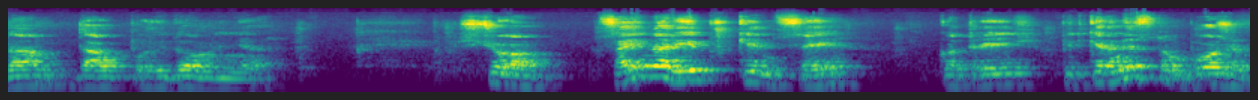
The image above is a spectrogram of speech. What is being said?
нам дав повідомлення, що цей нарід в кінці, котрий під керівництвом Божим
